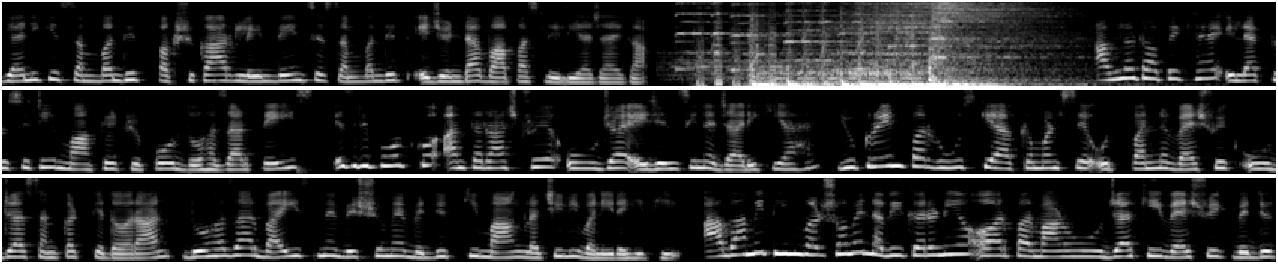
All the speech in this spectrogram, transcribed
यानी कि संबंधित पक्षकार लेन देन से संबंधित एजेंडा वापस ले लिया जाएगा। अगला टॉपिक है इलेक्ट्रिसिटी मार्केट रिपोर्ट 2023 इस रिपोर्ट को अंतर्राष्ट्रीय ऊर्जा एजेंसी ने जारी किया है। यूक्रेन पर रूस के आक्रमण से उत्पन्न वैश्विक ऊर्जा संकट के दौरान 2022 में विश्व में विद्युत की मांग लचीली बनी रही थी। आगामी तीन वर्षो में नवीकरणीय और परमाणु ऊर्जा की वैश्विक विद्युत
